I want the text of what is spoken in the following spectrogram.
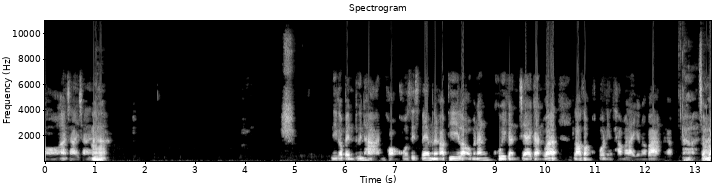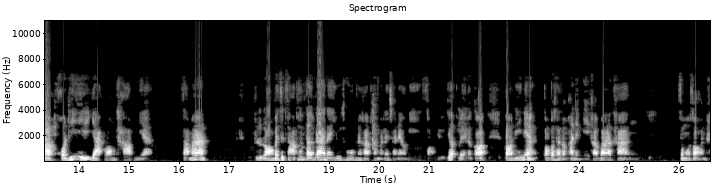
อ๋ออ่าใช่ใช่อ่านี่ก็เป็นพื้นฐานของ chord system นะครับ ที่เราเอามานั่งคุยกันแชร์กันว่าเราสองคนเนี่ยทำอะไรกันมาบ้างนะครับอ่าสำหรับคนที่อยากลองทำเนี่ย สามารถ ลองไปศึกษาเพิ่มเติมได้ใน YouTube นะครับ ทาง Mudley channel มีสอนอยู่เยอะเลย แล้วก็ตอนนี้เนี่ยต้องประชาสัมพันธ์อย่างนี้ครับว่าทางสโมสรไฮ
